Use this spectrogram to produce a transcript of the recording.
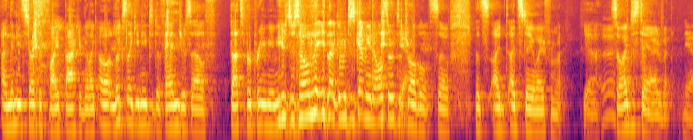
and then he'd start to fight back and be like, "Oh, it looks like you need to defend yourself." That's for premium users only. Like it would just get me in all sorts of Yeah. trouble. So that's I'd, I'd stay away from it. Yeah. So I'd just stay out of it. Yeah.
